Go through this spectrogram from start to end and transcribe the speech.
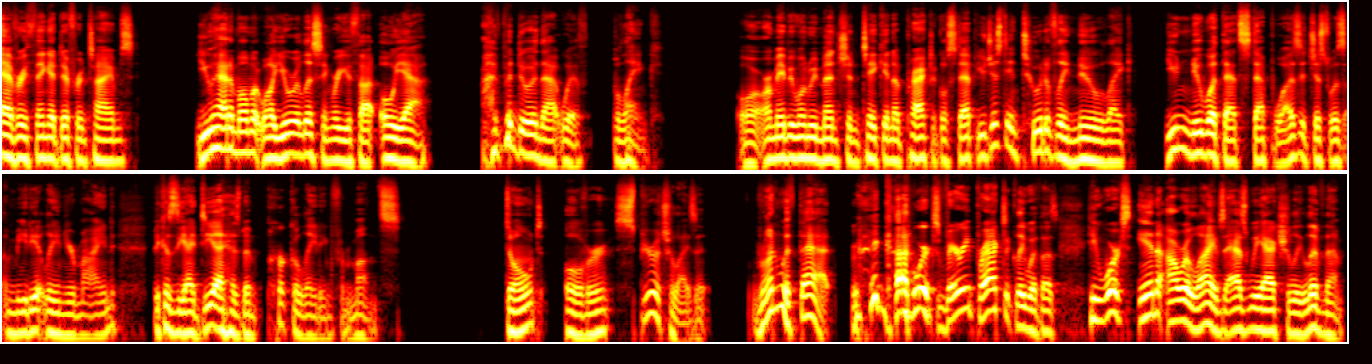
everything at different times, you had a moment while you were listening where you thought, oh yeah, I've been doing that with blank. Or or maybe when we mentioned taking a practical step, you just intuitively knew like you knew what that step was. It just was immediately in your mind because the idea has been percolating for months. Don't over spiritualize it. Run with that. God works very practically with us. He works in our lives as we actually live them.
